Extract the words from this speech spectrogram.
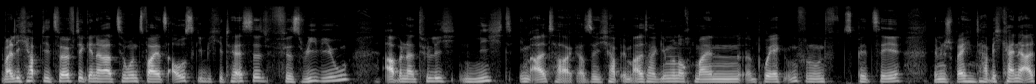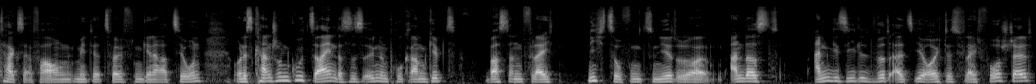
Weil ich habe die zwölfte Generation zwar jetzt ausgiebig getestet fürs Review, aber natürlich nicht im Alltag. Also ich habe im Alltag immer noch mein äh, Projekt Unvernunfts-PC. Dementsprechend habe ich keine Alltagserfahrung mit der zwölften Generation. Und es kann schon gut sein, dass es irgendein Programm gibt, was dann vielleicht nicht so funktioniert oder anders angesiedelt wird, als ihr euch das vielleicht vorstellt.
